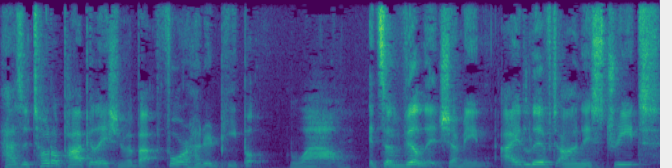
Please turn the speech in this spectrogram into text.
has a total population of about 400 people. Wow. It's a village. I mean, I lived on a street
